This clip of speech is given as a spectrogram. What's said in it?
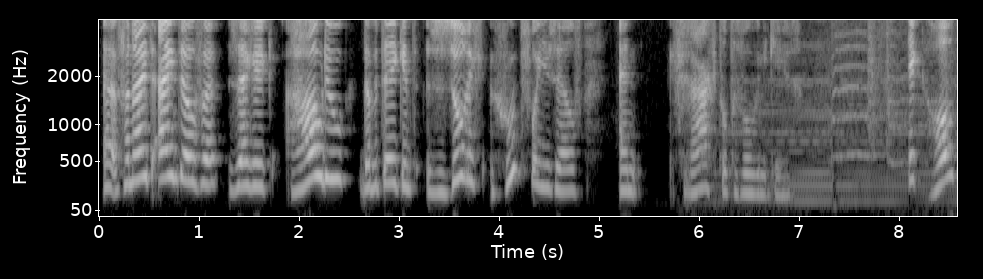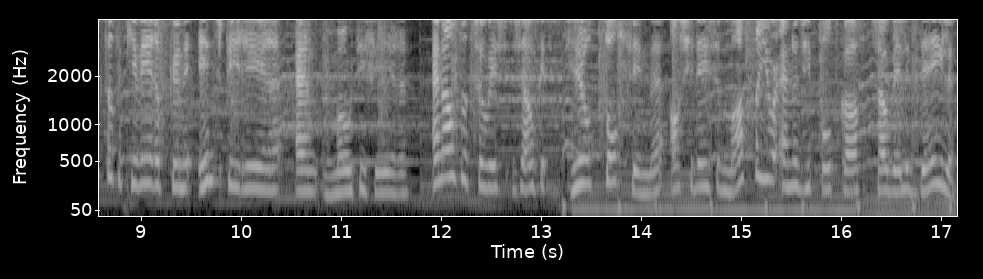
Uh, vanuit Eindhoven zeg ik houdoe. Dat betekent zorg goed voor jezelf. En graag tot de volgende keer. Ik hoop dat ik je weer heb kunnen inspireren en motiveren. En als dat zo is, zou ik het heel tof vinden als je deze Master Your Energy podcast zou willen delen.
